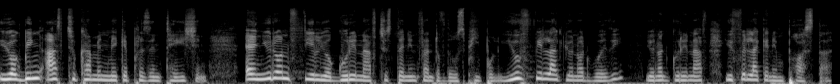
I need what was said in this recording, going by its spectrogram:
you are being asked to come and make a presentation and you don't feel you're good enough to stand in front of those people. You feel like you're not worthy you're not good enough you feel like an imposter.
